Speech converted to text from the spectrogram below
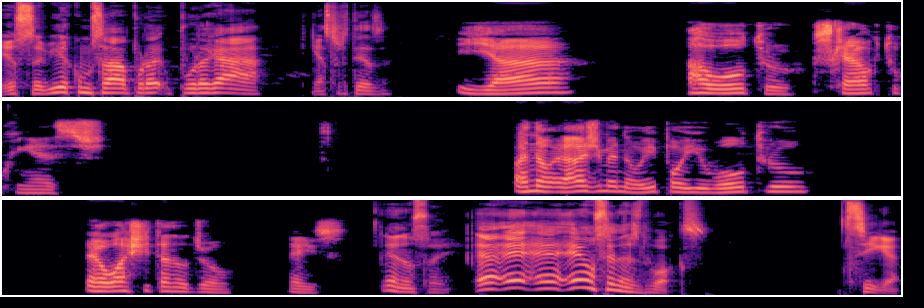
Eu sabia que começava por, por HA, tinha certeza. E há. Há outro, que se calhar é o que tu conheces. Ah não, é a Hajime no Ippo e o outro. É o Ashita no Joe. É isso. Eu não sei. É, é, é, é um cenas de boxe. Siga.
